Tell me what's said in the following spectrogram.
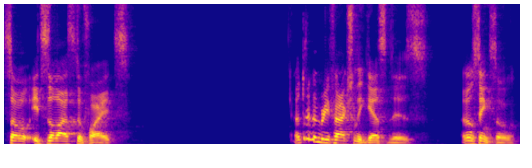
So, it's the last two fights. I don't remember if I actually guessed this. I don't think so.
